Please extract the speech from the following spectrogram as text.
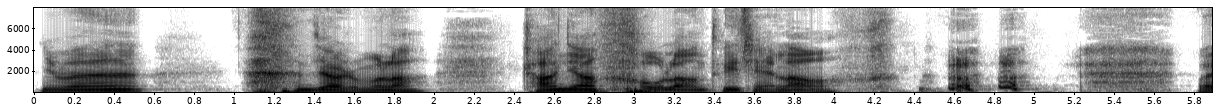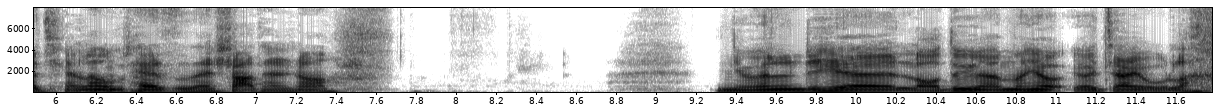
你们 叫什么了？长江后浪推前浪，把前浪拍死在沙滩上。你们这些老队员们要要加油了。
